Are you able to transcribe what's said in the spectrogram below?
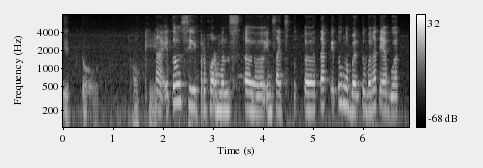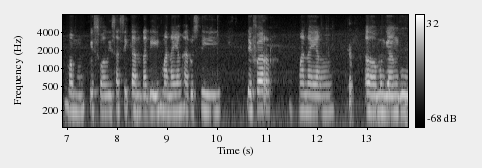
Gitu. oke. Nah itu si performance eh, insights eh, tab itu ngebantu banget ya buat memvisualisasikan tadi mana yang harus di defer, mana yang Yap. eh, mengganggu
